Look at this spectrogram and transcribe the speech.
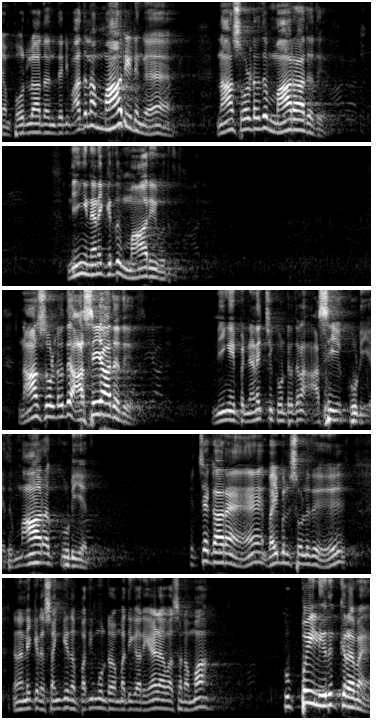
என் பொருளாதாரம் தெரியும். அதெல்லாம் மாறிடுங்க. நான் சொல்கிறது மாறாதது. நீங்கள் நினைக்கிறது மாறி வருது. நான் சொல்கிறது அசையாதது. நீங்கள் இப்போ நினச்சி கொண்டதெல்லாம் அசையக்கூடியது மாறக்கூடியது. பிச்சைக்காரன் பைபிள் சொல்லுது நான் நினைக்கிறேன் சங்கீதம் பதிமூன்றாம் அதிகாரம் ஏழாம் வசனமா? குப்பையில் இருக்கிறவன்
